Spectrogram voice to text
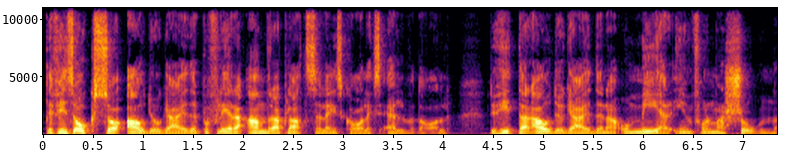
Det finns också audioguider på flera andra platser längs Kalix älvdal. Du hittar audioguiderna och mer information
